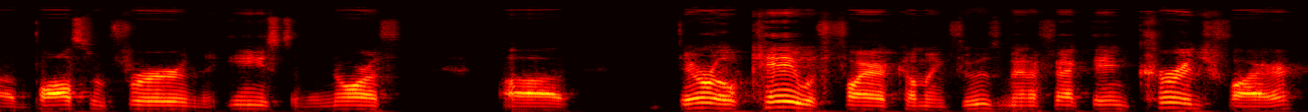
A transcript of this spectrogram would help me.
uh, balsam fir in the east and the north. They're okay with fire coming through. As a matter of fact, they encourage fire.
